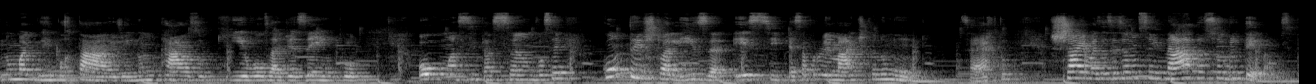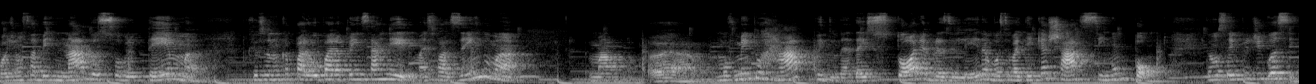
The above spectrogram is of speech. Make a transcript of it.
numa reportagem, num caso que eu vou usar de exemplo, ou uma citação, você contextualiza esse, essa problemática no mundo, certo? Chay, mas às vezes eu não sei nada sobre o tema. Você pode não saber nada sobre o tema porque você nunca parou para pensar nele, mas fazendo uma, uma uh, um movimento rápido né, da história brasileira, você vai ter que achar sim um ponto. Então eu sempre digo assim,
